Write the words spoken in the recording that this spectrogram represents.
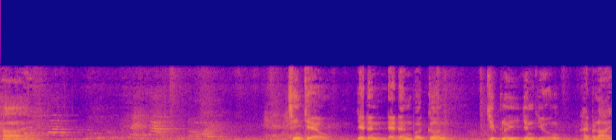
Hai. Xin chào, gia đình đã đến với kênh Triết lý dinh dưỡng Highlight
